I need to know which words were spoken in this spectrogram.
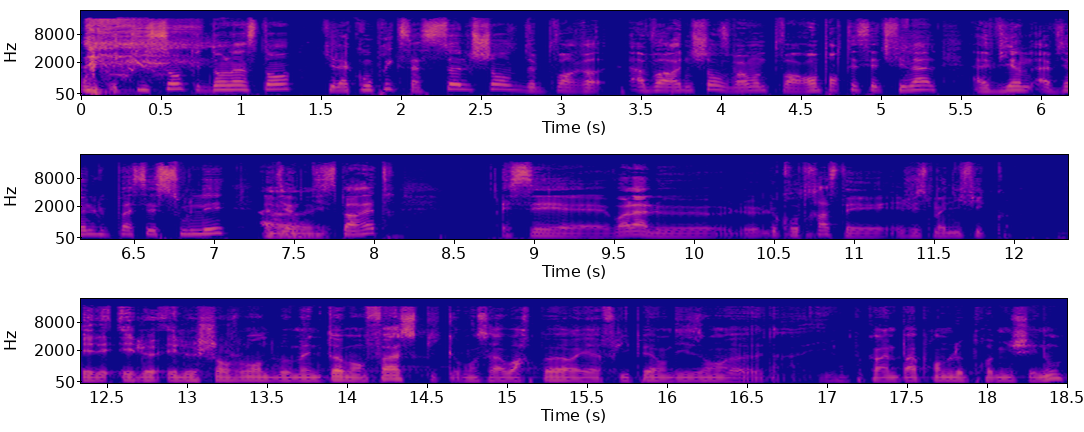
Et tu sens que dans l'instant qu'il a compris que sa seule chance de pouvoir avoir une chance vraiment de pouvoir remporter cette finale, elle vient, elle vient de lui passer sous le nez, elle ah vient de disparaître. Et c'est euh, voilà, le, le, contraste est, juste magnifique. Quoi. Et, et, le, et, le, changement de momentum en face, qui commence à avoir peur et à flipper en disant euh, ils vont quand même pas prendre le premier chez nous,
